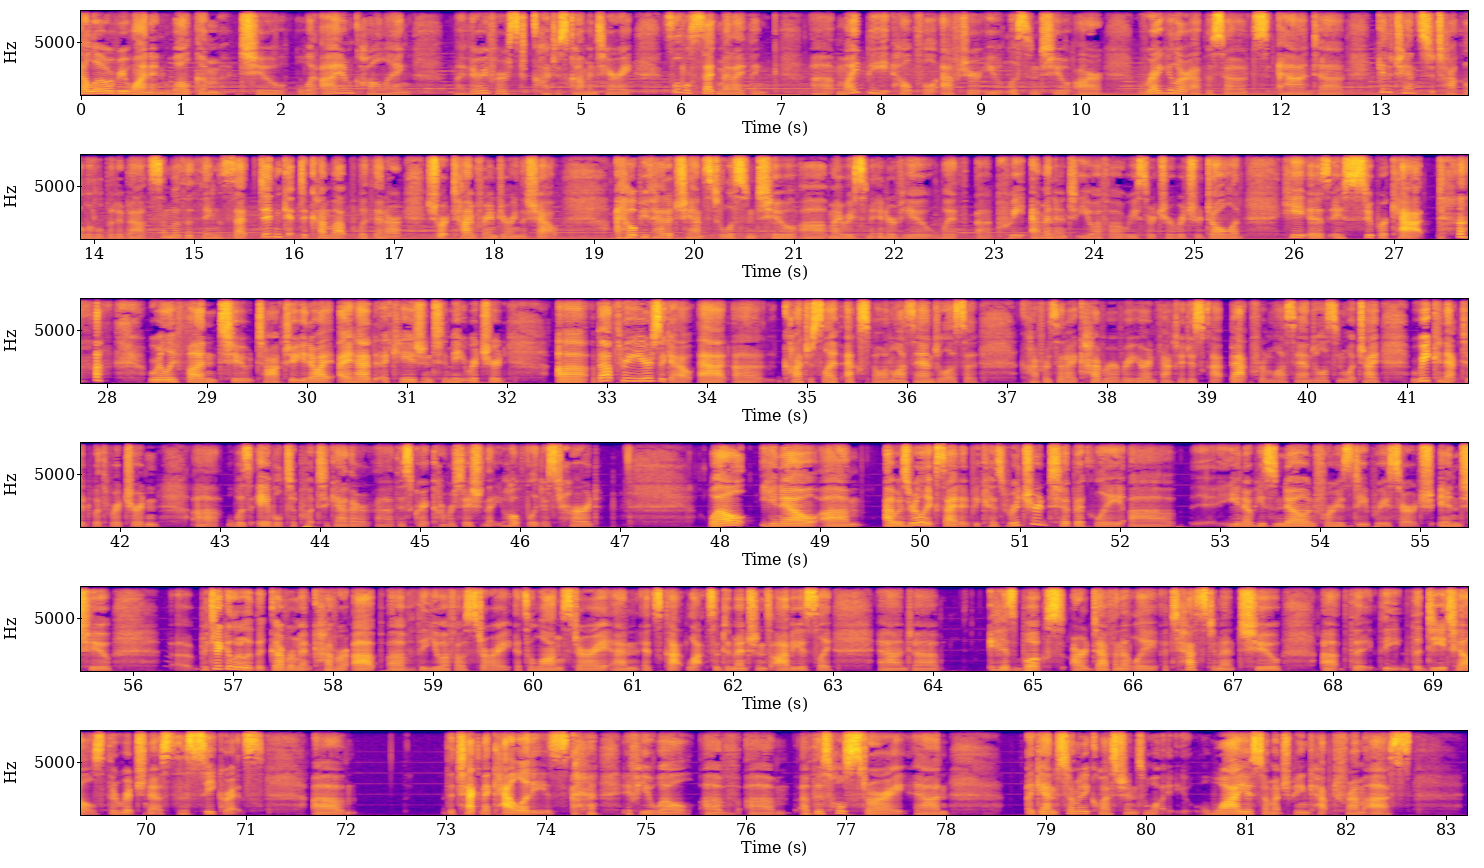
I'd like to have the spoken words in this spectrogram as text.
Hello, everyone, and welcome to what I am calling my very first conscious commentary. A little segment I think uh, might be helpful after you listen to our regular episodes and uh, get a chance to talk a little bit about some of the things that didn't get to come up within our short time frame during the show. I hope you've had a chance to listen to uh, my recent interview with a preeminent UFO researcher, Richard Dolan. He is a super cat, really fun to talk to. You know, I, I had occasion to meet Richard uh, about three years ago at a Conscious Life Expo in Los Angeles, a conference that I cover every year. In fact, I just got back from Los Angeles, in which I reconnected with Richard and uh, was able to put together uh, this great conversation that you hopefully just heard. Well, you know, um, I was really excited because Richard typically, uh, you know, he's known for his deep research into uh, particularly the government cover up of the UFO story. It's a long story and it's got lots of dimensions, obviously. And, uh, his books are definitely a testament to uh, the, the the details, the richness, the secrets, um, the technicalities, if you will, of um, of this whole story. And again, so many questions. Why why is so much being kept from us?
